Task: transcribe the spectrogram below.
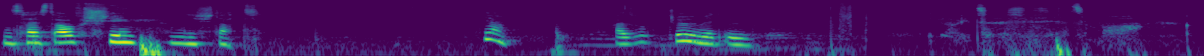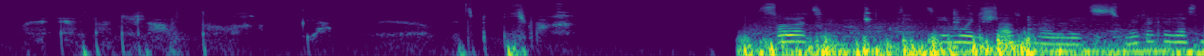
Das heißt aufstehen in die Stadt. Ja, also tschö mit Ö. Leute, es ist jetzt morgen. Meine Eltern schlafen noch. Ja, jetzt bin ich wach. So Leute, irgendwo in der Stadt und haben jetzt zu Mittag gegessen.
